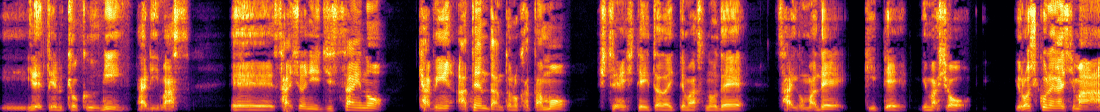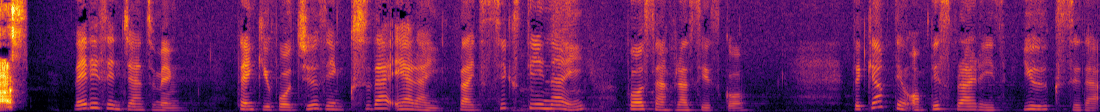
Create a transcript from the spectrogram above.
入れている曲になります。えー、最初に実際のキャビンアテンダントの方も出演していただいてますので、最後まで聞いてみましょう。よろしくお願いします。Ladies and gentlemen, thank you for choosing Kusuda Airline Flight 69 for San Francisco. The captain of this flight is Yu Kusuda.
